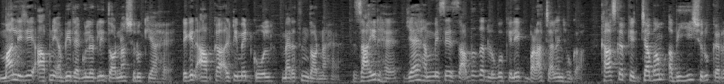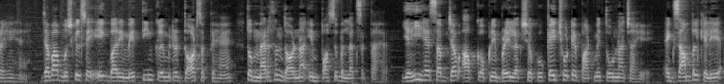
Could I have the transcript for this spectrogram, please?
मान लीजिए आपने अभी रेगुलरली दौड़ना शुरू किया है, लेकिन आपका अल्टीमेट गोल मैराथन दौड़ना है। ज़ाहिर है, यह हम में से ज़्यादातर लोगों के लिए एक बड़ा चैलेंज होगा। खास करके जब हम अभी ही शुरू कर रहे हैं। जब आप मुश्किल से एक बारी में तीन किलोमीटर दौड़ सकते हैं तो मैराथन दौड़ना इम्पॉसिबल लग सकता है। यही है सब जब आपको अपने बड़े लक्ष्य को कई छोटे पार्ट में तोड़ना चाहिए। एग्ज़ाम्पल के लिए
